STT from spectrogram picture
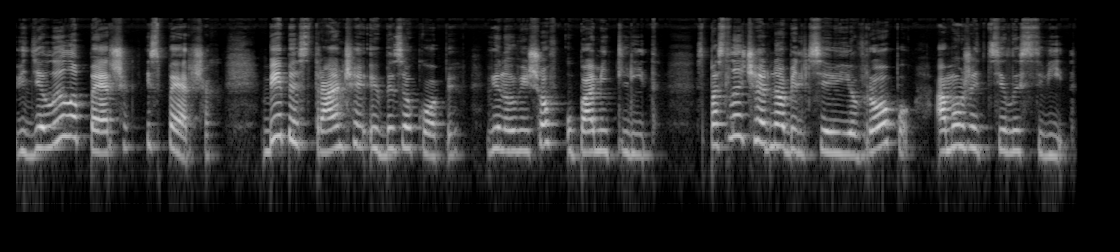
відділило перших із перших. Бій без траншей і без окопів. Він увійшов у пам'ять літ. Спасли чорнобильці Європу, а може цілий світ.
